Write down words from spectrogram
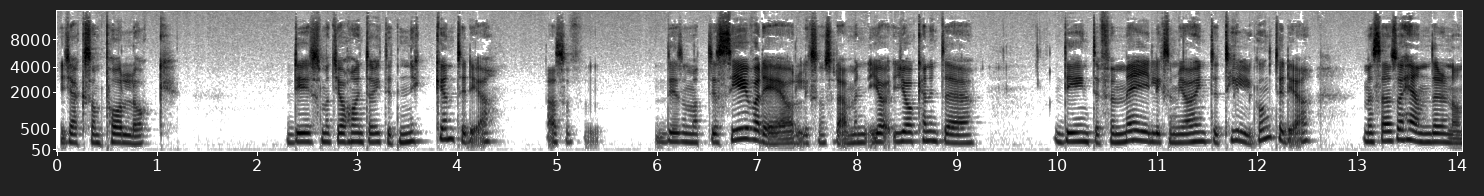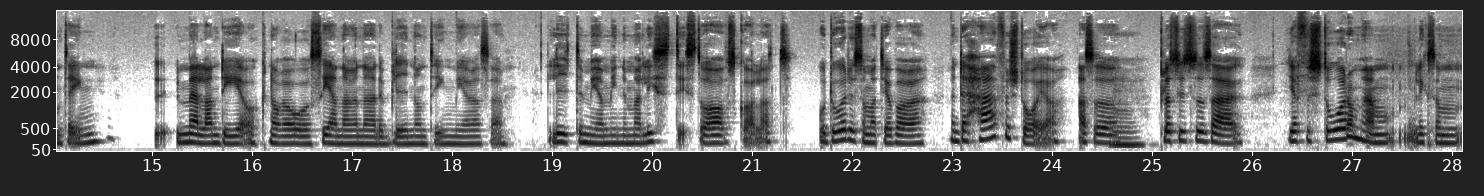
Jackson Pollock. Det är som att jag har inte riktigt nyckeln till det. Alltså, det är som att jag ser ju vad det är och liksom sådär. Men jag, jag kan inte... Det är inte för mig, liksom, jag har inte tillgång till det. Men sen så händer det någonting mellan det och några år senare när det blir någonting mer så här, lite mer minimalistiskt och avskalat. Och då är det som att jag bara, men det här förstår jag. Alltså Mm. plötsligt så, så här, jag förstår de här liksom,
